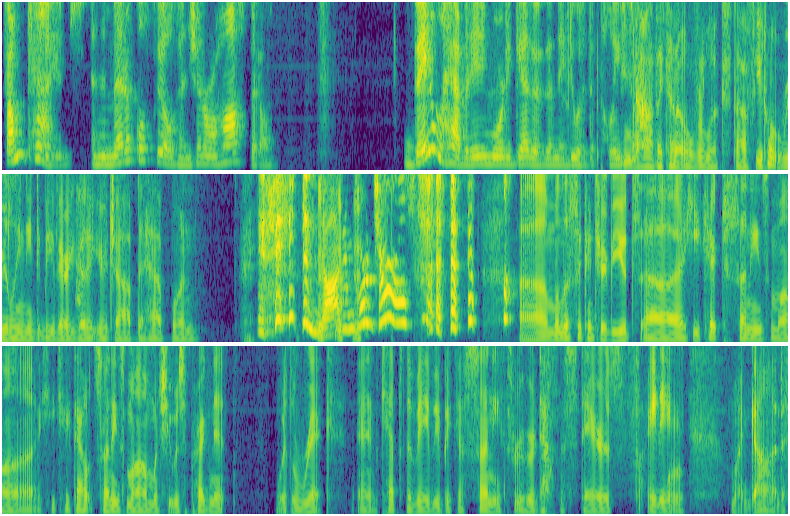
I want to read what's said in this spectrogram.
Sometimes in the medical field in General Hospital, they don't have it any more together than they do at the police. Nah, they kind of overlook stuff. You don't really need to be very good at your job to have one. not in Port Charles. Uh, Melissa contributes. Uh, he kicked Sonny's mom. He kicked out Sonny's mom when she was pregnant with Ric, and kept the baby because Sonny threw her down the stairs fighting. My God,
